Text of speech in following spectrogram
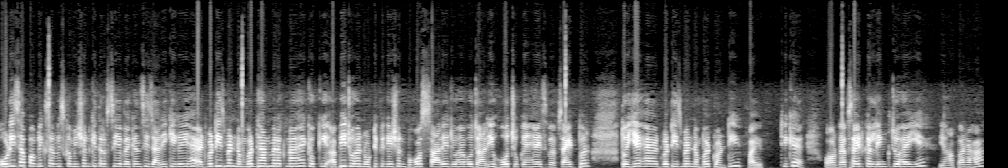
Odisha public service commission की तरफ़ से ये वैकेंसी जारी की गई है। एडवर्टीजमेंट नंबर ध्यान में रखना है, क्योंकि अभी जो है नोटिफिकेशन बहुत सारे जो है वो जारी हो चुके हैं इस वेबसाइट पर। तो ये है एडवर्टीजमेंट नंबर ट्वेंटी फाइव ठीक है? और वेबसाइट का लिंक जो है ये यहाँ पर रहा।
